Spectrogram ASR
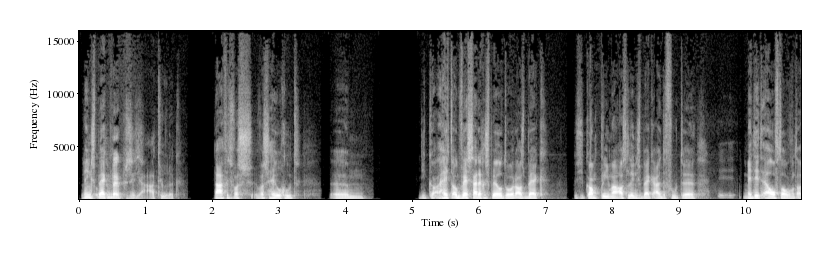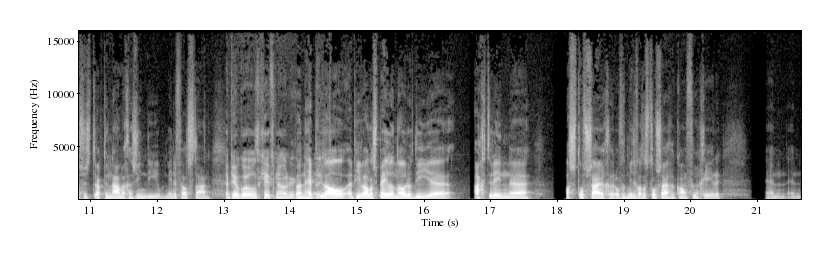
Linksback, de backpositie. ja, tuurlijk. Davids was, was heel goed. Ehm, die kan, heeft ook wedstrijden gespeeld hoor, als back. Dus die kan prima als linksback uit de voeten eh, met dit elftal. Want als we straks de namen gaan zien die op het middenveld staan, Heb je ook wel wat gif nodig. dan heb je Dus- wel, heb je wel een speler nodig die eh, achterin eh, als stofzuiger of het middenveld als stofzuiger kan fungeren. En, en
